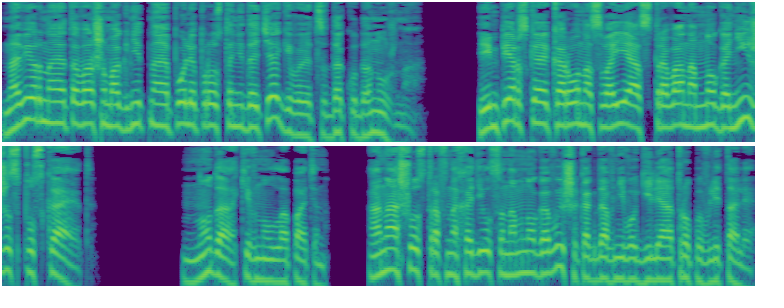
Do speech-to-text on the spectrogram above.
Наверное, это ваше магнитное поле просто не дотягивается до куда нужно. Имперская корона свои острова намного ниже спускает. — Ну да, — кивнул Лопатин. А наш остров находился намного выше, когда в него гелиотропы влетали.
